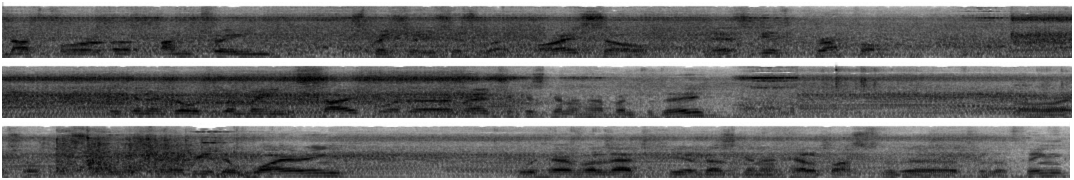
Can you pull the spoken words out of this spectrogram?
not for uh, untrained specialists as well. Alright, so let's get crack on. We're gonna go to the main site where the magic is gonna happen today. Alright, so this one is gonna be the wiring. We have a lad here that's gonna help us through the through the thing.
